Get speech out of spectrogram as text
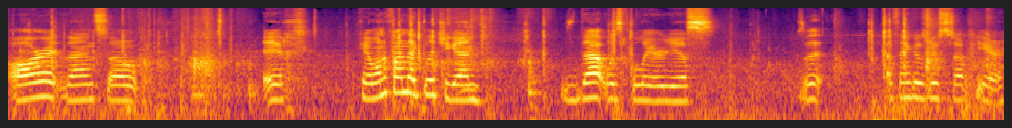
Alright then, so... Eh. Okay, I want to find that glitch again. That was hilarious. Is it? I think it was just up here.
